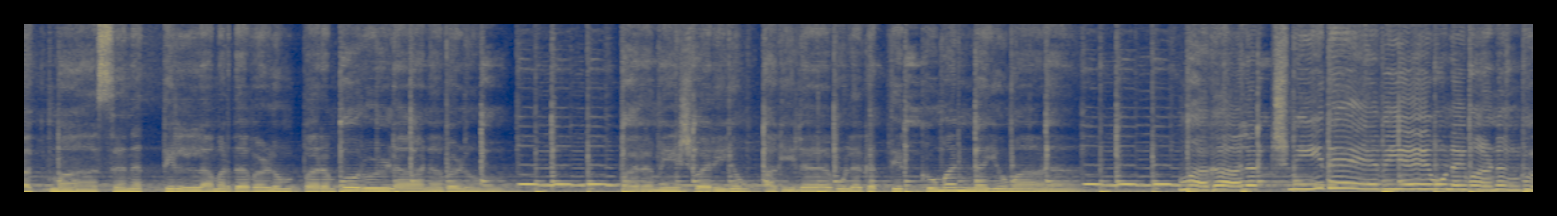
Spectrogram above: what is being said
பத்மாசனத்தில் அமர்ந்தவளும் பரம்பொருளானவளும். பரமேஸ்வரியும் அகில உலகத்திற்கும் அன்னையுமான. மகாலட்சுமி தேவியே உனை வணங்குகிறேன்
